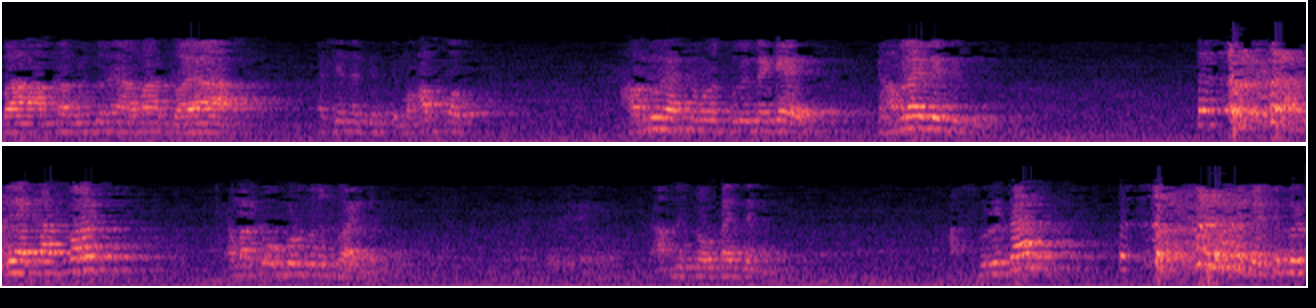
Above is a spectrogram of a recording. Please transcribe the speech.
বা আপনার ভিতরে আমার দয়া, এসে দিচ্ছে, মহাব্বত, আমিও একটা বড় ছুরি দেখে ঘাবড়াই দিয়ে আপনি এক কাজ করেন, আমাকে উপর করে শোয়াই দেন। আপনি চোখ পাই দেবেন আর ছুরিটা বেশি করে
